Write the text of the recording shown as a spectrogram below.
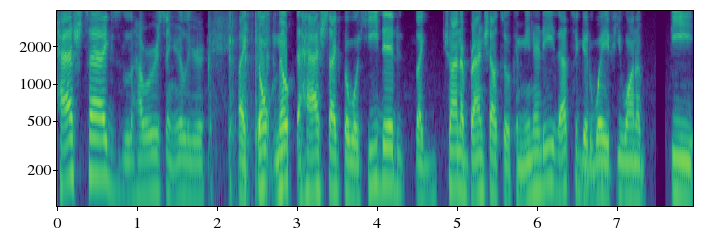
hashtags how we were saying earlier like don't milk the hashtag but what he did like trying to branch out to a community that's a good way if you want to be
